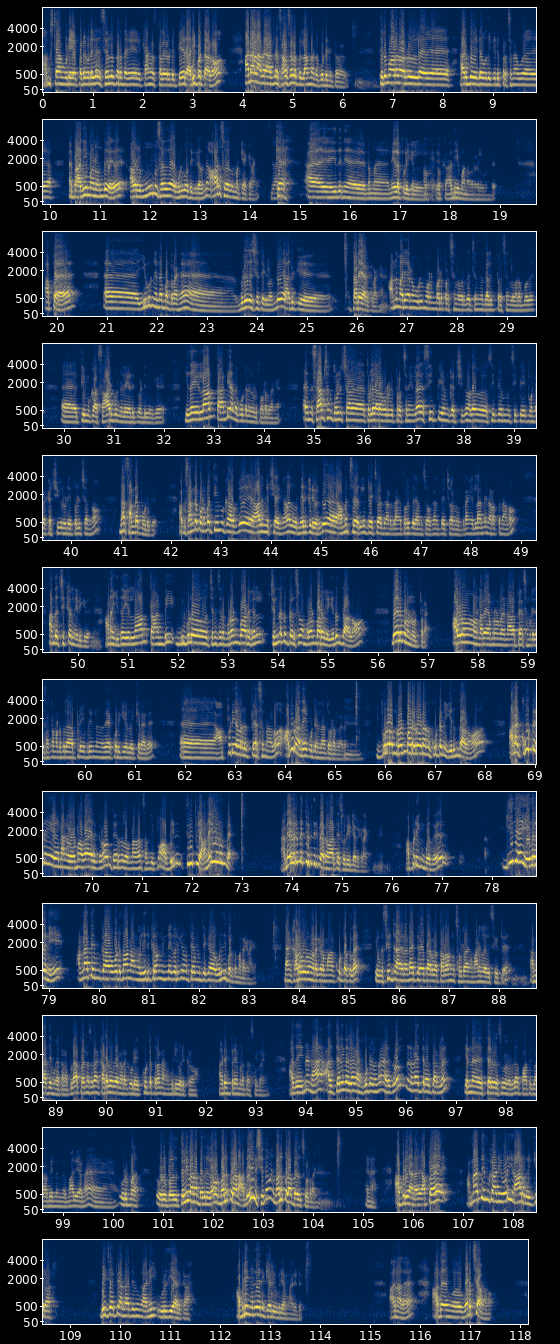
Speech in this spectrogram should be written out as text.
ஆம்ஸ்டாங்குடைய படுகொலையில் செல்வ பிறந்த காங்கிரஸ் தலைவருடைய பேர் அடிபட்டாலும் ஆனால் அதை அந்த சலசலப்பு இல்லாமல் அந்த கூட்டணி தவிர திருமாவளவன் அவர்கள் அருந்து இடஒதுக்கீடு பிரச்சனை இப்ப அதிகமான வந்து அவர்கள் மூணு சதவீத உள்ஒதுக்கீடை வந்து ஆறு சதவீதமாக கேட்குறாங்க கே இது நம்ம நீலப்புலிகள் அதிகமானவர்கள் வந்து. அப்ப இவங்க என்ன பண்றாங்க? விடுதலை சிறுத்தைகள் வந்து அதுக்கு தடையா இருக்கிறாங்க. அந்த மாதிரியான உள் முரண்பாடு பிரச்சனை வருது சின்ன தலித் பிரச்சனைகள் வரும்போது திமுக சார்பு நிலை எடுக்க வேண்டியது இருக்குது இதையெல்லாம் தாண்டி அந்த கூட்டணிகள் தொடர்றாங்க. இந்த சாம்சங் தொழிற்சாலை தொழிலாளர்களுடைய பிரச்சனையில் சிபிஎம் கட்சிக்கும் அதாவது சிபிஎம் சிபிஐ போன்ற கட்சிகளுடைய தொழிற்சங்கம் தான் சண்டை போடுது. அப்போ சண்டை போடும்போது திமுகவுக்கு ஆளுங்கட்சியாக இருக்கனால அது ஒரு நெருக்கடி வருது. அமைச்சர் வரைக்கும் பேச்சுவார்த்தை நடத்துறாங்க தொழில்துறை அமைச்சர் உட்காந்து பேச்சுவார்த்தை நடத்துகிறாங்க எல்லாமே நடத்தினாலும் அந்த சிக்கல் நீடிக்குது. ஆனால் இதையெல்லாம் தாண்டி இவ்வளோ சின்ன சின்ன முரண்பாடுகள் சின்னது பெருசுமா முரண்பாடுகள் இருந்தாலும் வேலுமணன் உட்பட அவரும் நிறைய முரண்பாடு என்னால் பேச முடியல சட்டமன்றத்தில் அப்படி இப்படின்னு நிறைய கோரிக்கைகள் வைக்கிறாரு. அப்படி அவர் பேசினாலும் அவரும் அதே கூட்டணி தான் தொடர்றாரு. இவ்வளோ முரண்பாடுகளோட அந்த கூட்டணி இருந்தாலும் ஆனால் கூட்டணி நாங்கள் ஒன்றா தான் இருக்கிறோம் தேர்தல் ஒன்றா தான் சந்திப்போம் அப்படின்னு திருப்பி அனைவருமே அனைவருமே திருப்பி திருப்பி அந்த வார்த்தையை சொல்லிகிட்டே இருக்கிறாங்க. அப்படிங்கும்போது இதே எதிரணி அதிமுகவோடு தான் நாங்கள் இருக்கிறோம். இன்னைக்கு வரைக்கும் தேமுதிக உறுதிப்படுத்த மாட்டேங்கிறாங்க. நாங்கள் கடலூரில் நடக்கிற மா கூட்டத்தில் இவங்க சீட்டு நாங்கள் ரெண்டாயிரத்தி இருபத்தாறில் தரோம்னு சொல்கிறாங்க மாநிலவை சீட்டு. அதிமுக தரப்பில். அப்போ என்ன சொல்கிறாங்க கடலூரில் நடக்கக்கூடிய கூட்டத்தில் நாங்கள் முடிவு எடுக்கிறோம் அப்படின்னு பிரேமலதா சொல்கிறாங்க அது என்னன்னா அது தெளிவாக இல்லை நாங்கள் கூட்டணியில் தான் இருக்கிறோம். ரெண்டாயிரத்தி இருபத்தாறில் என்ன தேர்தல் சூழல் பார்த்துக்கலாம் அப்படிங்கிற மாதிரியான ஒரு ம ஒரு தெளிவான பதில் இல்லை. ஒரு மலுப்பலான அதே விஷயம் தான் கொஞ்சம் மலுப்பலா பதில் சொல்கிறாங்க ஏன்னா அப்படியான அப்போ அதிமுக அணியோடு யார் இருக்கிறார்? பிஜேபி அதிமுக அணி உறுதியாக இருக்கா? அப்படிங்கிறதே எனக்கு கேள்விக்குறியாக மாறிடுது. அதனால் அதை அவங்க உடச்சி ஆகணும்.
